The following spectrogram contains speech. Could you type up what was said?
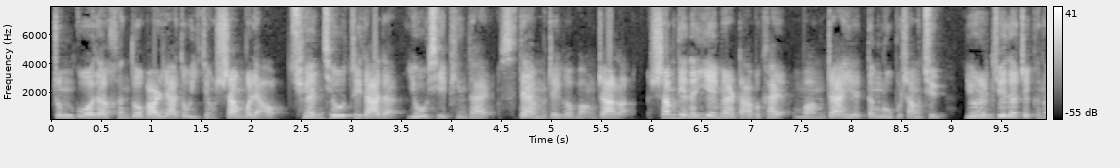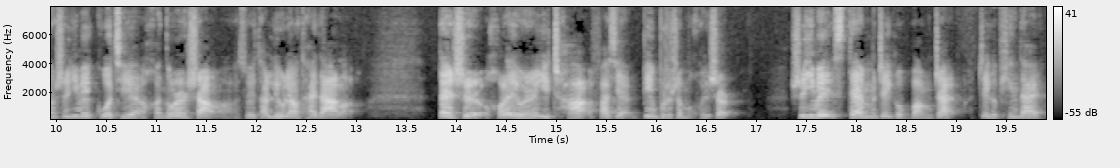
中国的很多玩家都已经上不了全球最大的游戏平台 Steam 这个网站了，商店的页面打不开，网站也登录不上去。有人觉得这可能是因为过节很多人上啊，所以它流量太大了。但是后来有人一查，发现并不是这么回事儿。是因为 Steam 这个网站、这个平台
